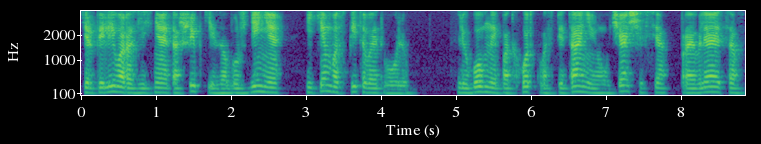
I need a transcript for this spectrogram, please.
терпеливо разъясняет ошибки и заблуждения и тем воспитывает волю. Любовный подход к воспитанию учащихся проявляется в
